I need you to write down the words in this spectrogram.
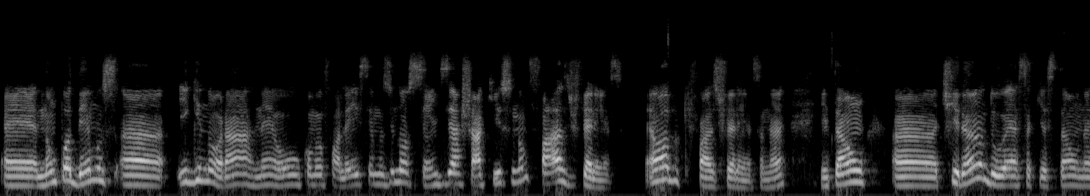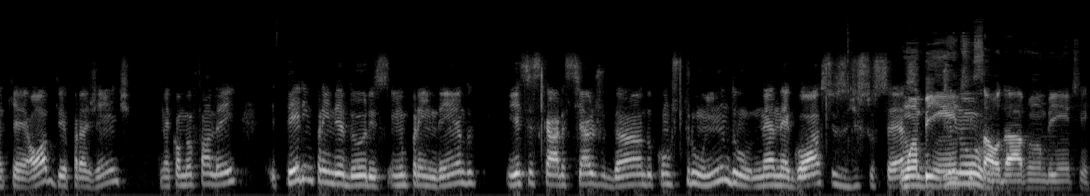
é, não podemos uh, ignorar, né, ou como eu falei, sermos inocentes e achar que isso não faz diferença. É óbvio que faz diferença, né? Então, uh, tirando essa questão, né, que é óbvia para a gente, né, como eu falei, ter empreendedores empreendendo e esses caras se ajudando, construindo né, negócios de sucesso. Um ambiente saudável, um ambiente.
